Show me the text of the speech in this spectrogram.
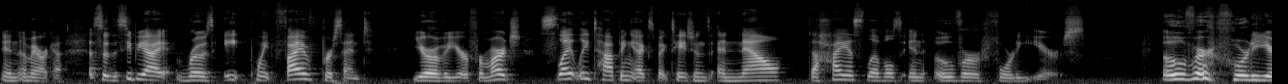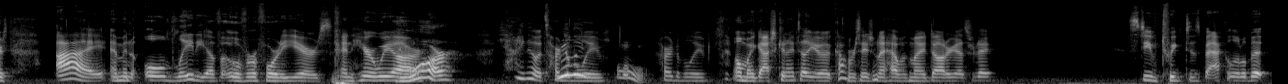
in America. So the CPI rose 8.5 percent year over year for March, slightly topping expectations, and now the highest levels in over 40 years. Over 40 years. I am an old lady of over 40 years, and here we are. You are. Yeah, I know it's hard to believe. Oh. Hard to believe. Oh my gosh, can I tell you a conversation I had with my daughter yesterday? Steve tweaked his back a little bit,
